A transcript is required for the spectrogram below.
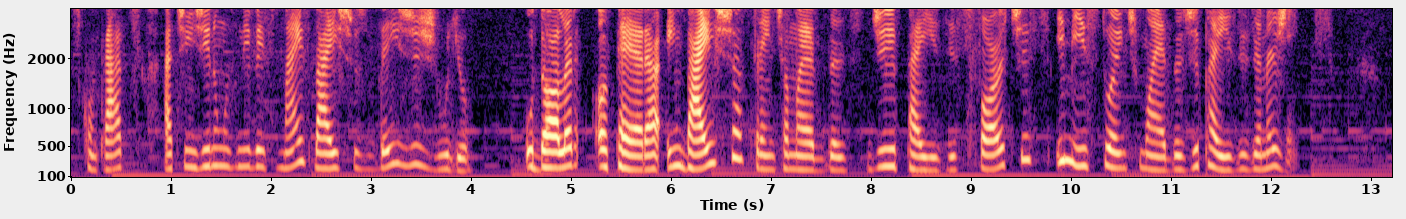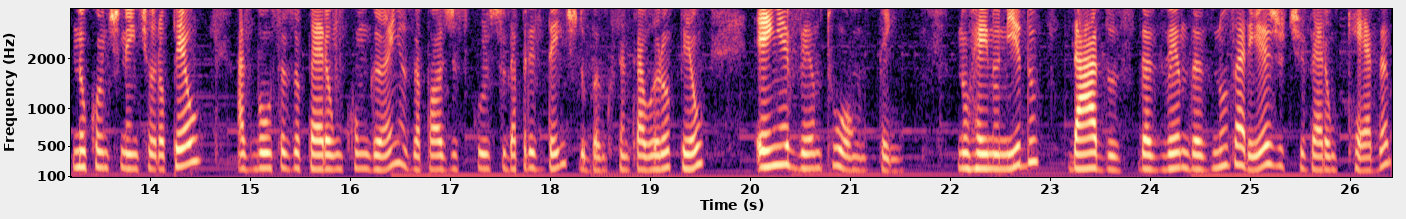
Os contratos atingiram os níveis mais baixos desde julho. O dólar opera em baixa frente a moedas de países fortes e misto ante moedas de países emergentes. No continente europeu, as bolsas operam com ganhos após discurso da presidente do Banco Central Europeu em evento ontem. No Reino Unido, dados das vendas no varejo tiveram queda,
